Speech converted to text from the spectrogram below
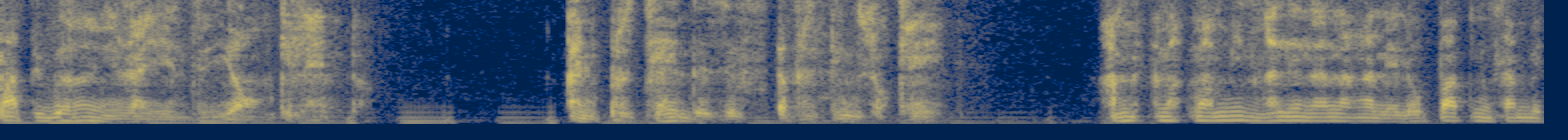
upapi bekangekayenzi yonke le nto. And pretend as if everything's okay. I mean, I mean ngalela langa lelo upapi mhlambe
